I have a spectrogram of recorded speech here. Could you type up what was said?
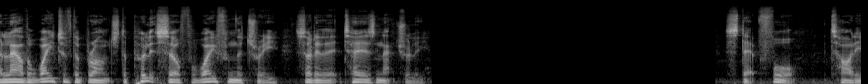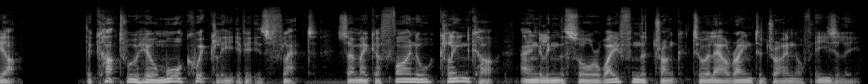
Allow the weight of the branch to pull itself away from the tree so that it tears naturally. Step 4. Tidy up. The cut will heal more quickly if it is flat, so make a final clean cut angling the saw away from the trunk to allow rain to drain off easily.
